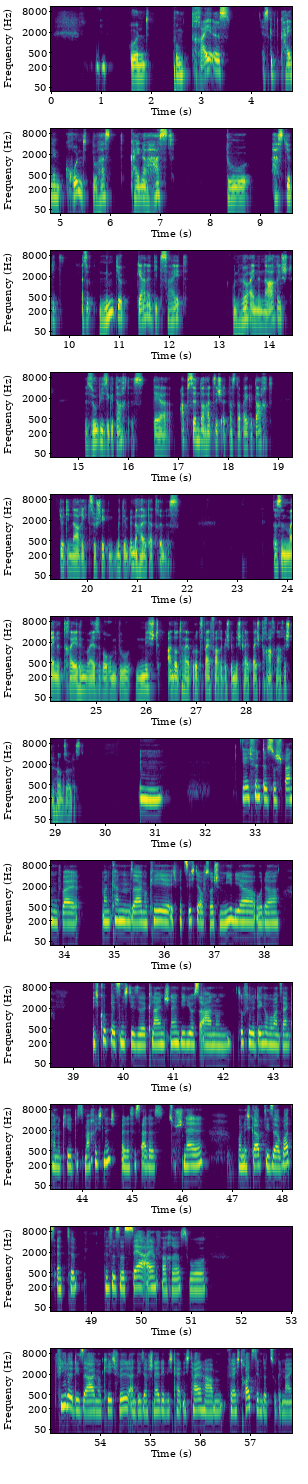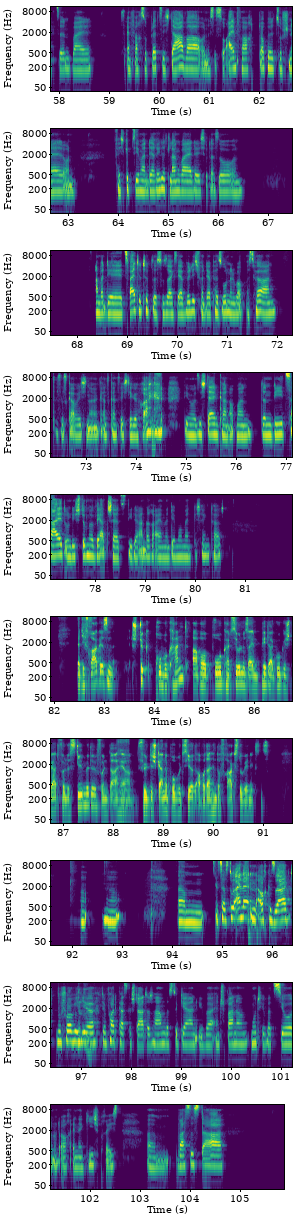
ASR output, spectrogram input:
Mhm. Und Punkt drei ist, es gibt keinen Grund, du hast keine Hast. Du hast dir die, also nimm dir gerne die Zeit und hör eine Nachricht so, wie sie gedacht ist. Der Absender hat sich etwas dabei gedacht, dir die Nachricht zu schicken mit dem Inhalt, der drin ist. Das sind meine drei Hinweise, warum du nicht anderthalb oder zweifache Geschwindigkeit bei Sprachnachrichten hören solltest. Mhm. Ja, ich finde das so spannend, weil man kann sagen, okay, ich verzichte auf Social Media oder ich gucke jetzt nicht diese kleinen, schnellen Videos an und so viele Dinge, wo man sagen kann, okay, das mache ich nicht, weil das ist alles zu schnell. Und ich glaube, dieser WhatsApp-Tipp, das ist was sehr Einfaches, wo viele, die sagen, okay, ich will an dieser Schnelllebigkeit nicht teilhaben, vielleicht trotzdem dazu geneigt sind, weil es einfach so plötzlich da war und es ist so einfach, doppelt so schnell und vielleicht gibt es jemanden, der redet langweilig oder so. Und aber der zweite Tipp, dass du sagst, ja, will ich von der Person denn überhaupt was hören? Das ist, glaube ich, eine ganz, ganz wichtige Frage, die man sich stellen kann, ob man denn die Zeit und die Stimme wertschätzt, die der andere einem in dem Moment geschenkt hat. Ja, die Frage ist ein Stück provokant, aber Provokation ist ein pädagogisch wertvolles Stilmittel. Von daher fühl dich gerne provoziert, aber dann hinterfragst du wenigstens. Ja, ja. Ähm, jetzt hast du einleitend auch gesagt, bevor wir hier den Podcast gestartet haben, dass du gern über Entspannung, Motivation und auch Energie sprichst. Ähm, was ist da,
